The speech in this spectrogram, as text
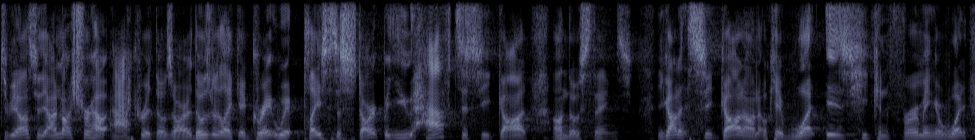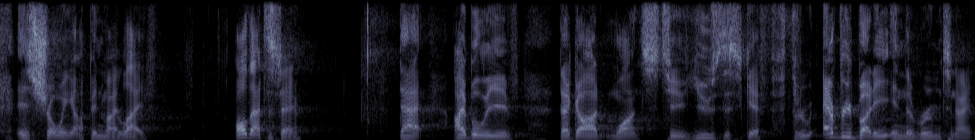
to be honest with you, I'm not sure how accurate those are. Those are like a great way, place to start, but you have to seek God on those things. You got to seek God on, okay, what is He confirming or what is showing up in my life? All that to say that I believe that God wants to use this gift through everybody in the room tonight.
